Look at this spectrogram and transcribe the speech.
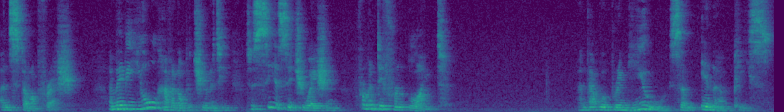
and start fresh. And maybe you'll have an opportunity to see a situation from a different light. And that will bring you some inner peace.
